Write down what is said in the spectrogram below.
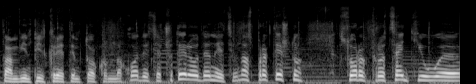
Там він підкритим током знаходиться. Чотири одиниці. У нас практично 40% е,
